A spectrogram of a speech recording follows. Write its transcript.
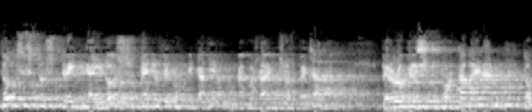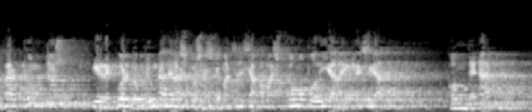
todos estos 32 medios de comunicación, una cosa insospechada, pero lo que les importaba era tocar puntos y recuerdo que una de las cosas que más les llamaba es cómo podía la Iglesia condenar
